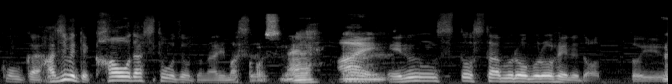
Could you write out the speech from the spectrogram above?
今回初めて顔出し登場となります。そうですね。はい。うんエルンスト・スタブロ・ブロフェルドという、う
